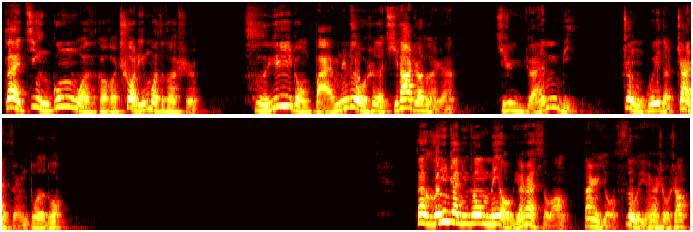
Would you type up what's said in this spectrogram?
在进攻莫斯科和撤离莫斯科时，死于一种百分之六十的其他折损的人，其实远比正规的战死人多得多。在俄军战局中，没有元帅死亡，但是有四位元帅受伤。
